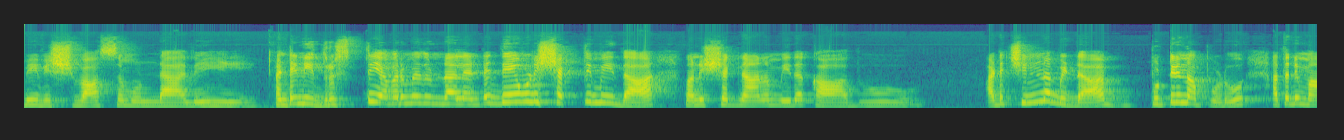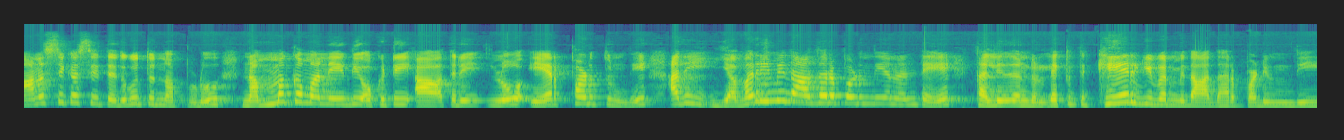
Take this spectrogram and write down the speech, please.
మీ విశ్వాసం ఉండాలి. అంటే నీ దృష్టి ఎవరి మీద ఉండాలి అంటే దేవుని శక్తి మీద. మనుష్య జ్ఞానం మీద కాదు. అంటే చిన్న బిడ్డ పుట్టినప్పుడు అతని మానసిక స్థితి ఎదుగుతున్నప్పుడు నమ్మకం అనేది ఒకటి అతనిలో ఏర్పడుతుంది. అది ఎవరి మీద ఆధారపడింది అని అంటే తల్లిదండ్రులు లేకపోతే కేర్ గివర్ మీద ఆధారపడి ఉంది.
